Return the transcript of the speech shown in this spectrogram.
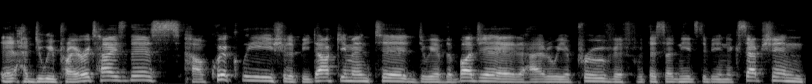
eh, it, do we prioritize this? How quickly should it be documented? Do we have the budget? How do we approve if this needs to be an exception?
